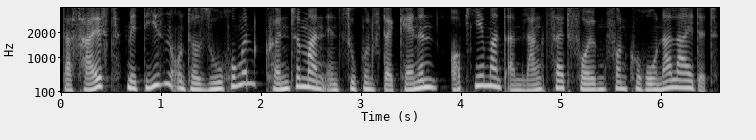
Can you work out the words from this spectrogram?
Das heißt, mit diesen Untersuchungen könnte man in Zukunft erkennen, ob jemand an Langzeitfolgen von Corona leidet.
